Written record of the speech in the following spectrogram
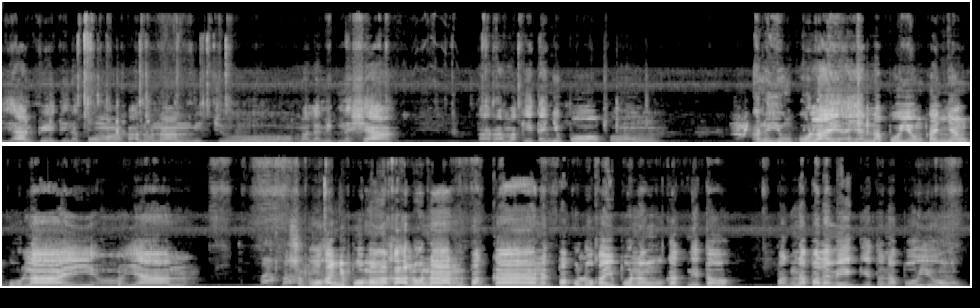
Ayan, pwede na po mga kalunan. Medyo malamig na siya. Para makita nyo po kung ano yung kulay. Ayan na po yung kanyang kulay. O, ayan. Masubukan nyo po mga kaalunan pagka nagpakulo kayo po ng ugat nito. Pag napalamig, ito na po yung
